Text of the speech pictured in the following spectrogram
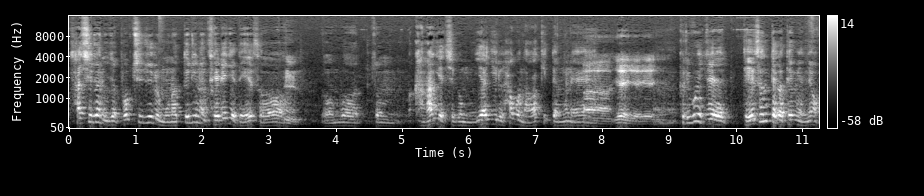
사실은 이제 법치주의를 무너뜨리는 세력에 대해서 음. 어, 뭐 좀 강하게 지금 이야기를 하고 나왔기 때문에 아, 예, 예, 예. 어, 그리고 이제 대선 때가 되면요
